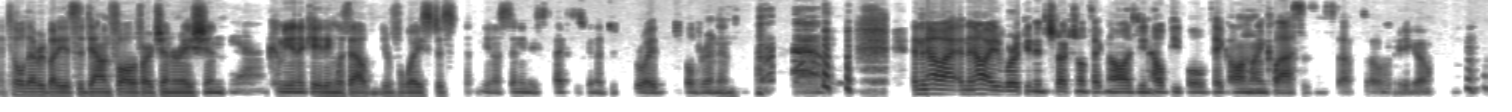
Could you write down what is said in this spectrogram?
I told everybody it's the downfall of our generation. Yeah. Communicating without your voice, just you know, sending these texts is going to destroy children. And and now I now I work in instructional technology and help people take online classes and stuff. So there you go.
